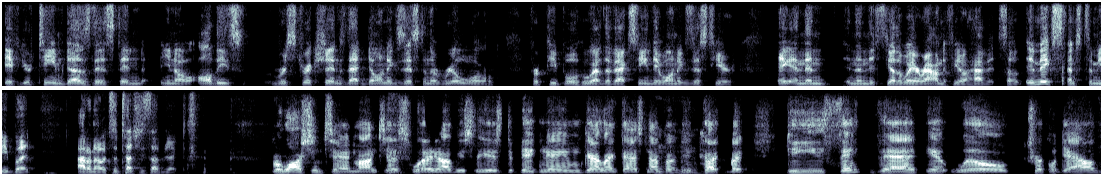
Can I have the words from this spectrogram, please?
if your team does this, then you know all these restrictions that don't exist in the real world for people who have the vaccine, they won't exist here. And then and then it's the other way around if you don't have it. So it makes sense to me, but I don't know. It's a touchy subject. For Washington, Montez Sweat obviously is the big name guy like that's not mm-hmm. going to get cut. But do you think that it will trickle down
